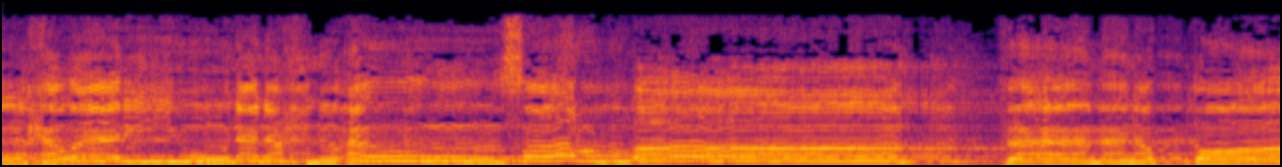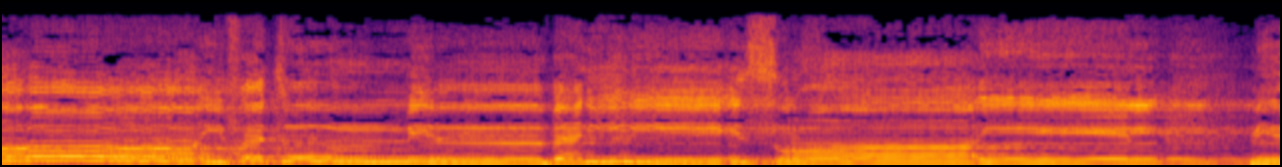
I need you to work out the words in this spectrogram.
الحواريون نحن أنصار الله. فآمن الطائفة من بني إسرائيل. من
